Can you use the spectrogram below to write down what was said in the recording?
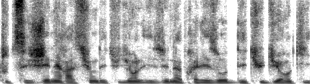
toutes ces générations d'étudiants les unes après les autres, d'étudiants qui,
